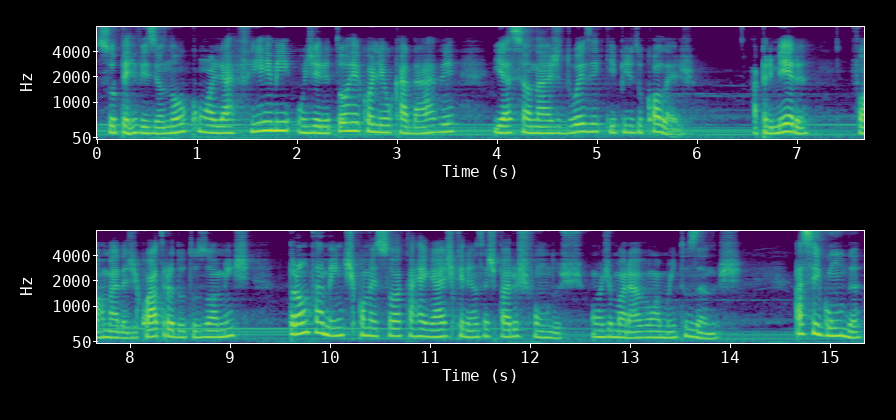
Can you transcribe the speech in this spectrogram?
Supervisionou com um olhar firme o diretor recolher o cadáver e acionar as duas equipes do colégio. A primeira formada de quatro adultos homens, prontamente começou a carregar as crianças para os fundos, onde moravam há muitos anos. A segunda,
